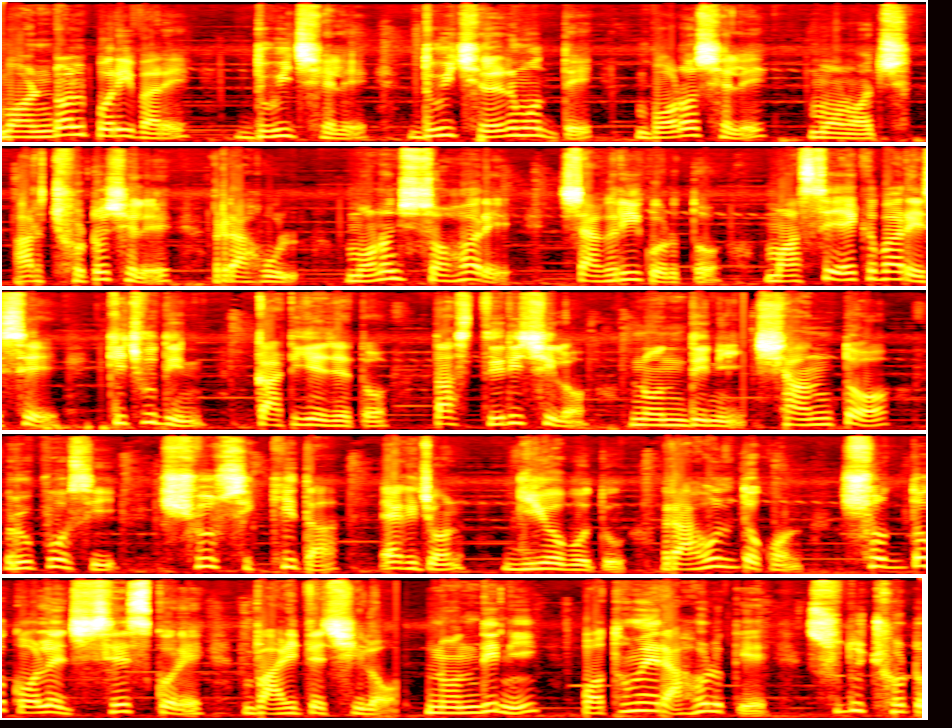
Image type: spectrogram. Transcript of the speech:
মণ্ডল পরিবারে দুই ছেলে, দুই ছেলের মধ্যে বড় ছেলে মনোজ আর ছোট ছেলে রাহুল। মনোজ শহরে চাকরি করত। মাসে একবার এসে কিছুদিন কাটিয়ে যেত। তার স্ত্রী ছিল নন্দিনী। শান্ত, রূপসী, সুশিক্ষিতা একজন গৃহবধূ। রাহুল তখন সদ্য কলেজ শেষ করে বাড়িতে ছিল। নন্দিনী প্রথমে রাহুলকে শুধু ছোট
